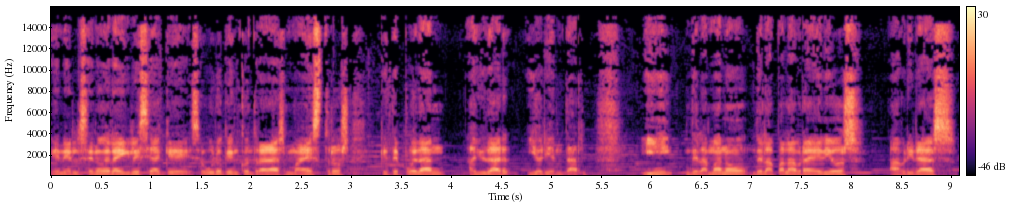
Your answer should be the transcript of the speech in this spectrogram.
en el seno de la iglesia que seguro que encontrarás maestros que te puedan ayudar y orientar. Y de la mano de la palabra de Dios abrirás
